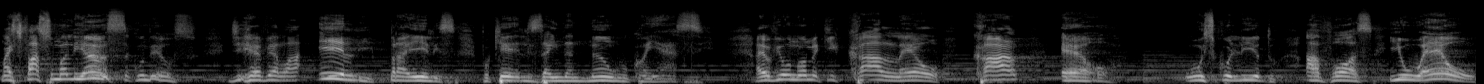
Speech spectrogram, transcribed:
mas faça uma aliança com Deus de revelar Ele para eles, porque eles ainda não o conhecem. Aí eu vi o um nome aqui, Kalel, Kal-El, o escolhido, a voz, e o El,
